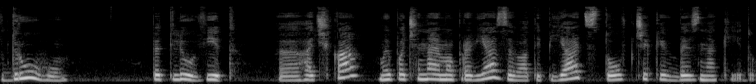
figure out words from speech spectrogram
в другу петлю від гачка ми починаємо пров'язувати 5 стовпчиків без накиду.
